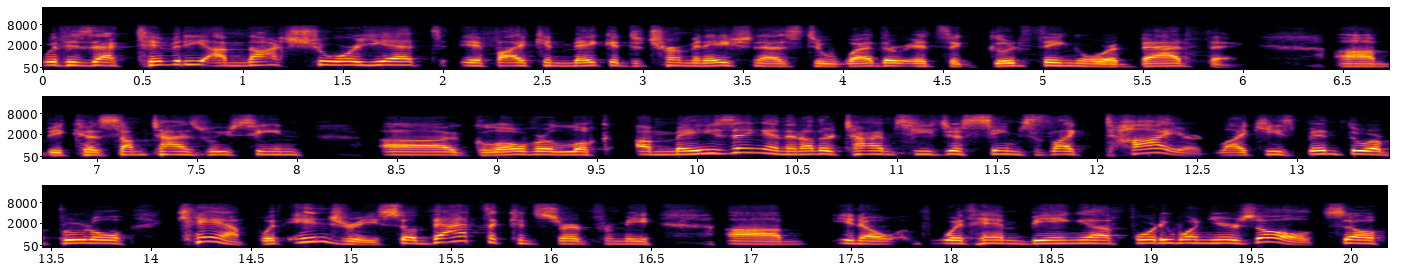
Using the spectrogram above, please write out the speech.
with his activity, I'm not sure yet if I can make a determination as to whether it's a good thing or a bad thing. Um, because sometimes we've seen uh, Glover look amazing, and then other times he just seems like tired, like he's been through a brutal camp with injuries. So that's a concern for me. Um, you know, with him being uh, 41 years old. So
